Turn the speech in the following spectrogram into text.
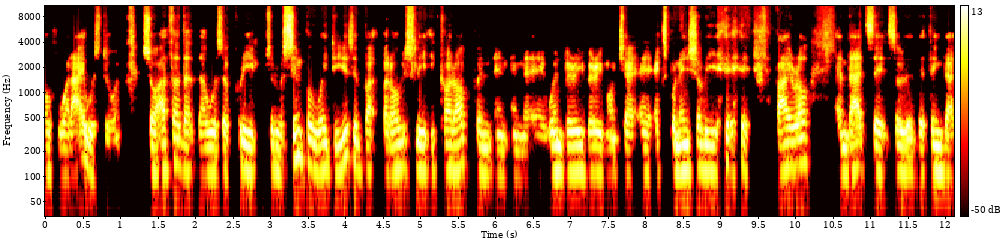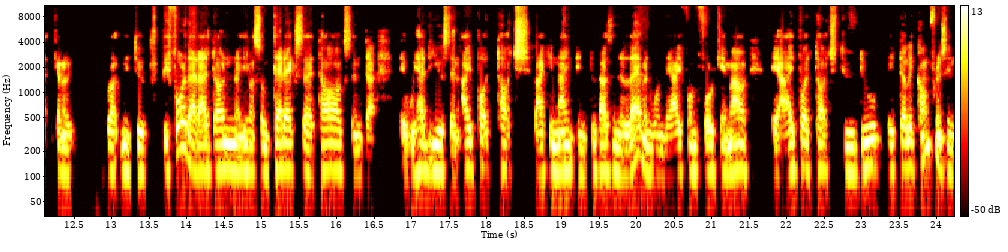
of what I was doing. So I thought that that was a pretty sort of a simple way to use it, but but obviously it caught up and and, and it went very very much uh, exponentially viral, and that's it. So the, the thing that kind of brought me to. Before that, I'd done you know some TEDx uh, talks, and uh, we had used an iPod Touch back in, nine, in 2011 when the iPhone 4 came out. A iPod Touch to do a teleconferencing,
